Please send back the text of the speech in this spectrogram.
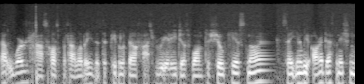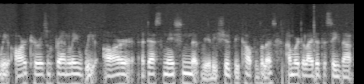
that world class hospitality that the people of Belfast really just want to showcase now say, you know, we are a destination, we are tourism friendly, we are a destination that really should be top of the list, and we're delighted to see that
